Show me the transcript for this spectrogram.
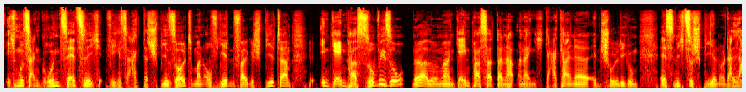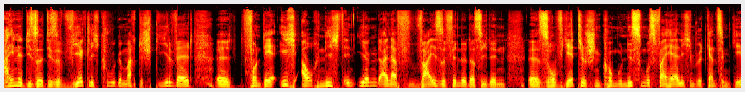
ich muss sagen, grundsätzlich, wie gesagt, das Spiel sollte man auf jeden Fall gespielt haben. Im Game Pass sowieso, ne? Also wenn man einen Game Pass hat, dann hat man eigentlich gar keine Entschuldigung, es nicht zu spielen. Und alleine diese, diese wirklich cool gemachte Spielwelt, äh, von der ich auch nicht in irgendeiner Weise finde, dass sie den äh, sowjetischen Kommunismus verherrlichen wird, ganz im Gegenteil.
